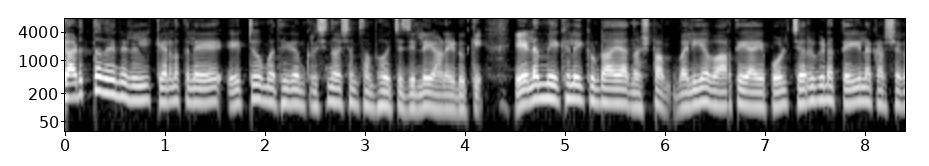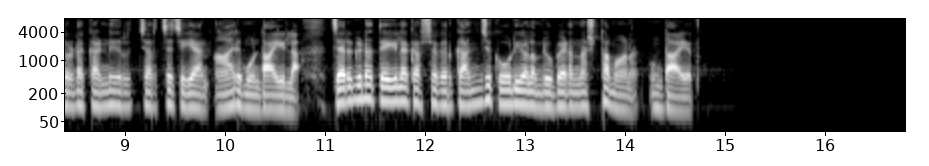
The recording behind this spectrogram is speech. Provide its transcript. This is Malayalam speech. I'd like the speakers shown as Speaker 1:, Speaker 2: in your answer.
Speaker 1: കടുത്ത വേനലിൽ കേരളത്തിലെ ഏറ്റവും അധികം കൃഷിനാശം സംഭവിച്ച ജില്ലയാണ് ഇടുക്കി. ഏലം മേഖലയ്ക്കുണ്ടായ നഷ്ടം വലിയ വാർത്തയായപ്പോൾ ചെറുകിട തേയില കർഷകരുടെ കണ്ണീർ ചർച്ച ചെയ്യാൻ ആരുമുണ്ടായില്ല. ചെറുകിട തേയില കർഷകർക്ക് അഞ്ച് കോടിയോളം രൂപയുടെ നഷ്ടമാണ് ഉണ്ടായത്.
